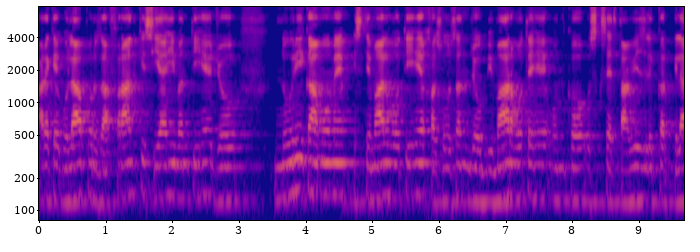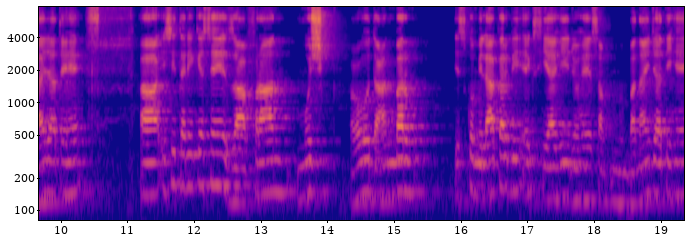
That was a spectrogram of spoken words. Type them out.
अरक गुलाब और ज़ाफ़रान की सियाही बनती है, जो नूरी कामों में इस्तेमाल होती है। खसूस जो बीमार होते हैं, उनको उससे तावीज़ लिख कर पिलाए जाते हैं। इसी तरीके से ज़ाफ़रान, मुश्क, उद, अनबर, इसको मिलाकर भी एक सियाही जो है सब बनाई जाती है।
